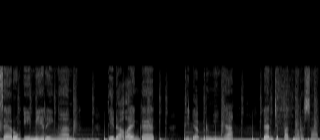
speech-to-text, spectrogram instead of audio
Serum ini ringan, tidak lengket, tidak berminyak, dan cepat meresap.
